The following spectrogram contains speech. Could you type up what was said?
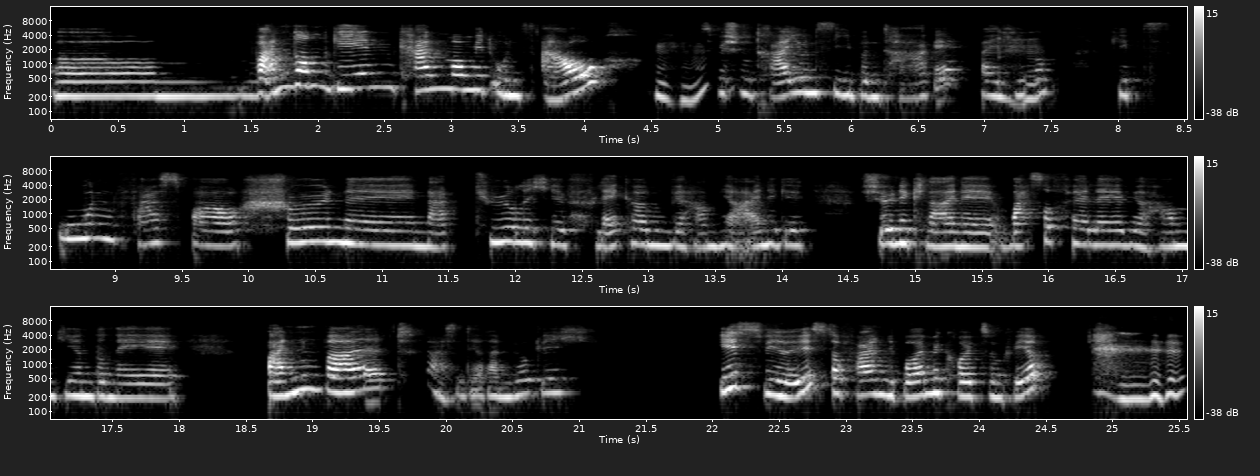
Ähm, wandern gehen kann man mit uns auch mhm. zwischen drei und sieben Tage, weil mhm. hier gibt es unfassbar schöne, natürliche Flecken. Wir haben hier einige schöne kleine Wasserfälle. Wir haben hier in der Nähe Bannwald, also der dann wirklich ist, wie er ist. Da fallen die Bäume kreuz und quer.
